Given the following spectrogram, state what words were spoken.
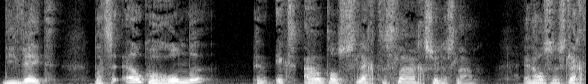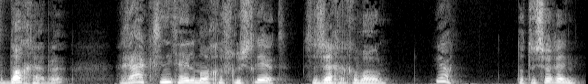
die weet dat ze elke ronde een x aantal slechte slagen zullen slaan. En als ze een slechte dag hebben, raken ze niet helemaal gefrustreerd. Ze zeggen gewoon: ja, dat is er een.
